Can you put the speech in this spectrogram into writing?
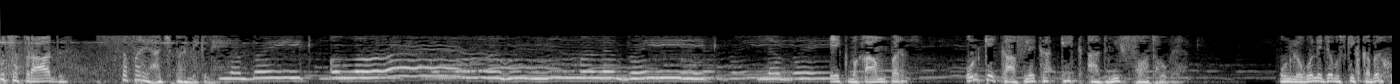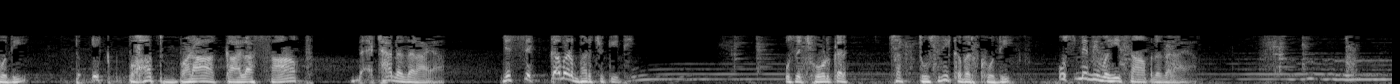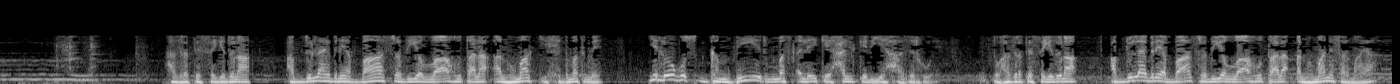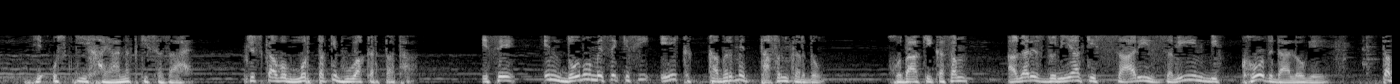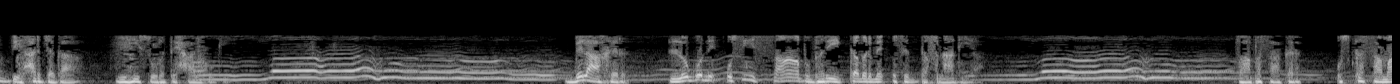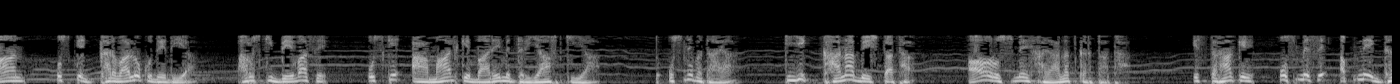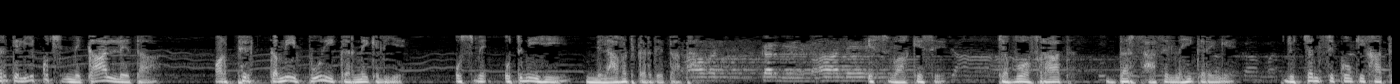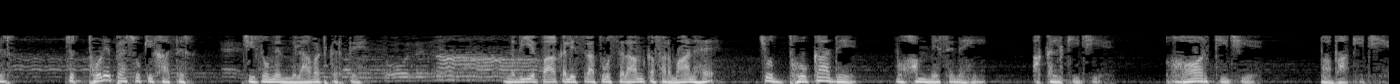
کچھ افراد سفر حج پر نکلے۔ لبیک اللہم لبیک لبیک۔ ایک مقام پر ان کے قافلے کا ایک آدمی فوت ہو گیا۔ ان لوگوں نے جب اس کی قبر کھودی تو ایک بہت بڑا کالا سانپ بیٹھا نظر آیا جس سے قبر بھر چکی تھی۔ اسے چھوڑ کر جب دوسری قبر کھودی اس میں بھی وہی سانپ نظر آیا۔ حضرت سیدنا عبداللہ ابن عباس رضی اللہ تعالی عنہما کی خدمت میں یہ لوگ اس گمبھیر مسئلے کے حل کے لیے حاضر ہوئے۔ تو حضرت سیدنا عبداللہ ابن عباس رضی اللہ تعالی عنہما نے فرمایا، یہ اس کی خیانت کی سزا ہے، جس کا وہ مرتکب ہوا کرتا تھا۔ اسے ان دونوں میں سے کسی ایک قبر میں دفن کر دو۔ خدا کی قسم، اگر اس دنیا کی ساری زمین بھی کھود ڈالو گے، تب بھی ہر جگہ یہی صورتحال ہوگی۔ بالآخر لوگوں نے اسی سانپ بھری قبر میں اسے دفنا دیا۔ واپس آ کر اس کا سامان اس کے گھر والوں کو دے دیا اور اس کی بیوہ سے اس کے اعمال کے بارے میں دریافت کیا۔ تو اس نے بتایا کہ یہ کھانا بیچتا تھا اور اس میں خیانت کرتا تھا۔ اس طرح کے اس میں سے اپنے گھر کے لیے کچھ نکال لیتا اور پھر کمی پوری کرنے کے لیے اس میں اتنی ہی ملاوٹ کر دیتا تھا۔ اس واقعے سے کیا وہ افراد درس حاصل نہیں کریں گے جو چند سکوں کی خاطر، جو تھوڑے پیسوں کی خاطر چیزوں میں ملاوٹ کرتے ہیں؟ نبی پاک علیہ السلاط والسلام کا فرمان ہے، جو دھوکہ دے وہ ہم میں سے نہیں، عقل کیجیے غور کیجیے بابا کیجیے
